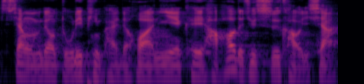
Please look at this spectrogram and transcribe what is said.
像我们这种独立品牌的话，你也可以好好的去思考一下。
